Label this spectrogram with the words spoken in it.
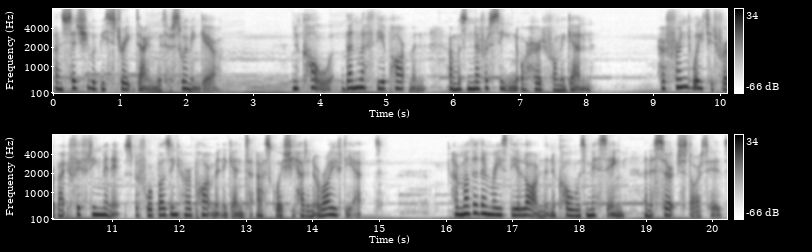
and said she would be straight down with her swimming gear. Nicole then left the apartment and was never seen or heard from again. Her friend waited for about 15 minutes before buzzing her apartment again to ask why she hadn't arrived yet. Her mother then raised the alarm that Nicole was missing and a search started.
